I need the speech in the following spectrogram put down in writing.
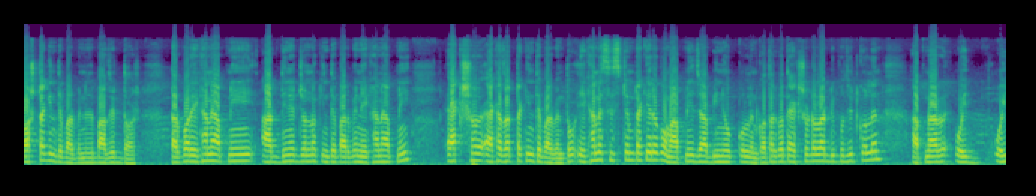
দশটা কিনতে পারবেন বাজেট দশ। তারপর এখানে আপনি আট দিনের জন্য কিনতে পারবেন। এখানে আপনি একশো, এক হাজারটা কিনতে পারবেন। তো এখানে সিস্টেমটা কীরকম? আপনি যা বিনিয়োগ করলেন, কথার কথা একশো ডলার ডিপোজিট করলেন, আপনার ওই ওই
